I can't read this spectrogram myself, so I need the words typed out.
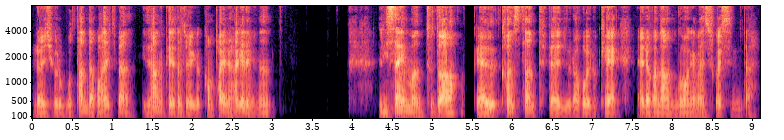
이런 식으로 못한다고 하지만 이 상태에서 저희가 컴파일을 하게 되면은 reassignment to the val constant value라고 이렇게 에러가 나오는 거 확인할 수가 있습니다.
